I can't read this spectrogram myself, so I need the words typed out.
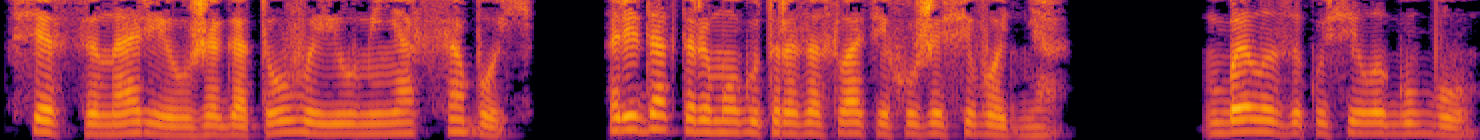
Все сценарии уже готовы и у меня с собой. Редакторы могут разослать их уже сегодня. Белла закусила губу.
